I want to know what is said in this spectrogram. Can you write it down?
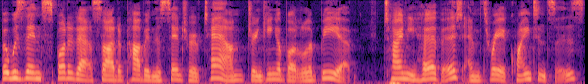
but was then spotted outside a pub in the centre of town drinking a bottle of beer. Tony Herbert and three acquaintances,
